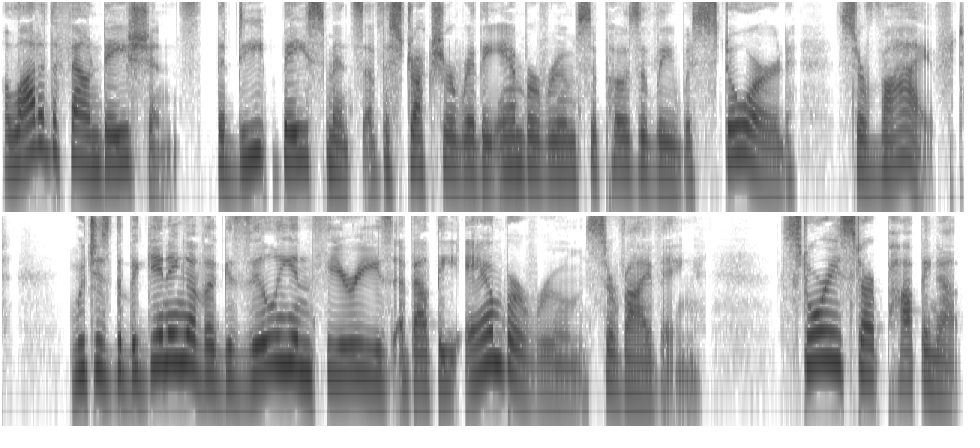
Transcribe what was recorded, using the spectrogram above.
a lot of the foundations, the deep basements of the structure where the Amber Room supposedly was stored, survived, which is the beginning of a gazillion theories about the Amber Room surviving. Stories start popping up.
